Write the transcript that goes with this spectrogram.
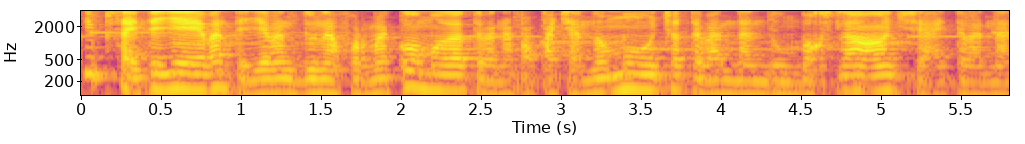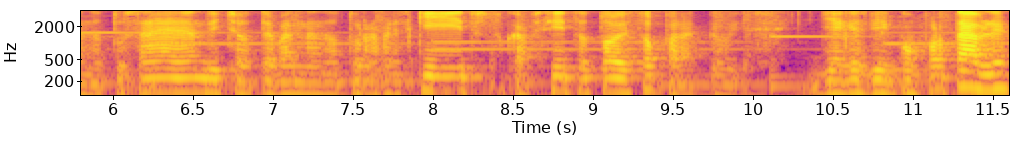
y pues ahí te llevan, te llevan de una forma cómoda, te van apapachando mucho, te van dando un box lunch, ahí te van dando tu sándwich o te van dando tu refresquito, tu cafecito, todo esto para que llegues bien confortable.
